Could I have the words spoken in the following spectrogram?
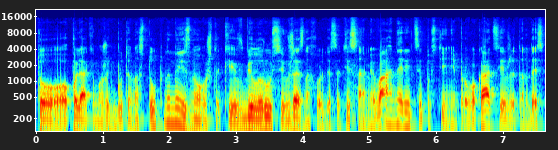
то поляки можуть бути наступними. І знову ж таки, в Білорусі вже знаходяться ті самі вагнерівці, постійні провокації. Вже там десь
